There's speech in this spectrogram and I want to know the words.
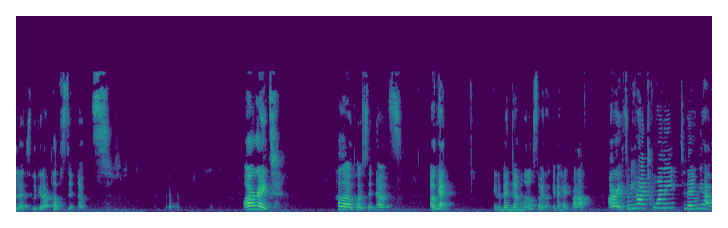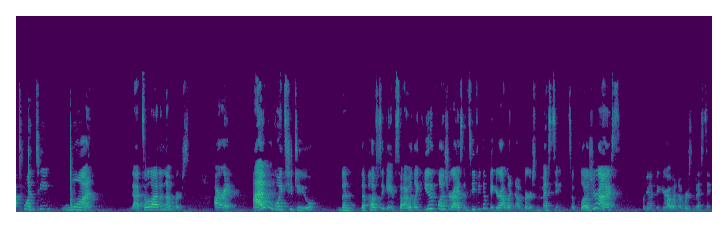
let's look at our post-it notes. All right. Hello, post-it notes. Okay. I'm gonna bend down a little so I don't get my head cut off. All right, so we had 20. Today we have 21. That's a lot of numbers. All right, I'm going to do the, the post-it game. So I would like you to close your eyes and see if you can figure out what number's missing. So close your eyes. We're gonna figure out what number's missing.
